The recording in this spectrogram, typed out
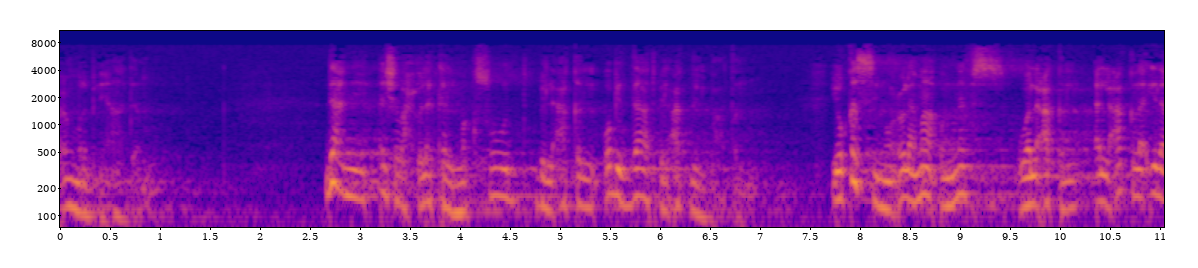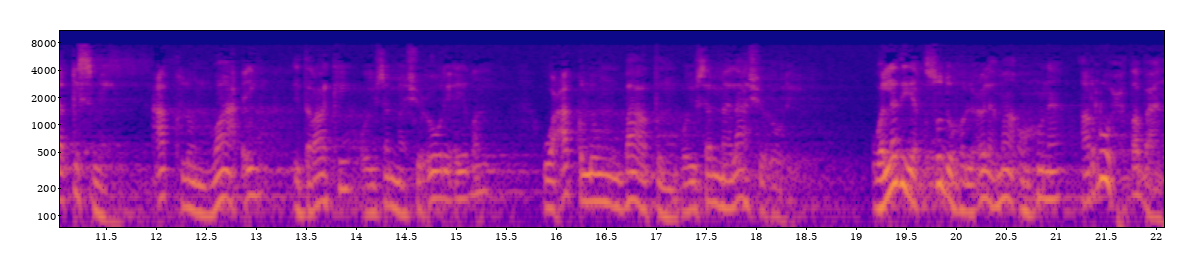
عمر ابن آدم. دعني أشرح لك المقصود بالعقل وبالذات بالعقل الباطن. يقسم علماء النفس والعقل العقل إلى قسمين عقل واعي إدراكي ويسمى شعوري أيضا وعقل باطن ويسمى لا شعوري. والذي يقصده العلماء هنا الروح طبعا.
